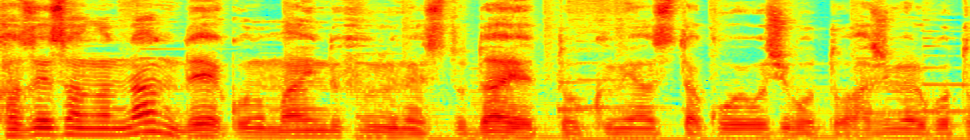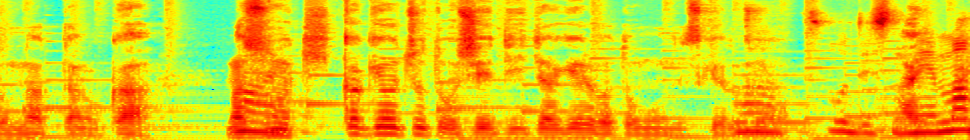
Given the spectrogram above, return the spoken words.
和江さんがなんでこのマインドフルネスとダイエットを組み合わせたこういうお仕事を始めることになったのか、まあ、はい。そのきっかけをちょっと教えていただければと思うんですけれども、うんそうですね、はい。まあ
